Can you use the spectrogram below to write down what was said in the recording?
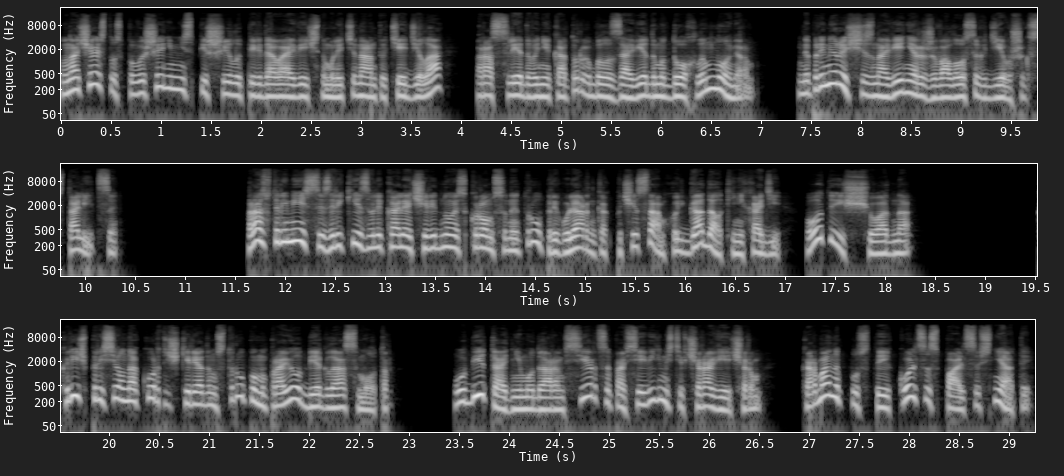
но начальство с повышением не спешило, передавая вечному лейтенанту те дела, расследование которых было заведомо дохлым номером, например, исчезновение рыжеволосых девушек в столице. Раз в три месяца из реки извлекали очередной скромсанный труп, регулярно, как по часам, хоть гадалки не ходи. Вот и еще одна. Крич присел на корточки рядом с трупом и провел беглый осмотр. Убита одним ударом в сердце, по всей видимости, вчера вечером. Карманы пустые, кольца с пальцев сняты.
